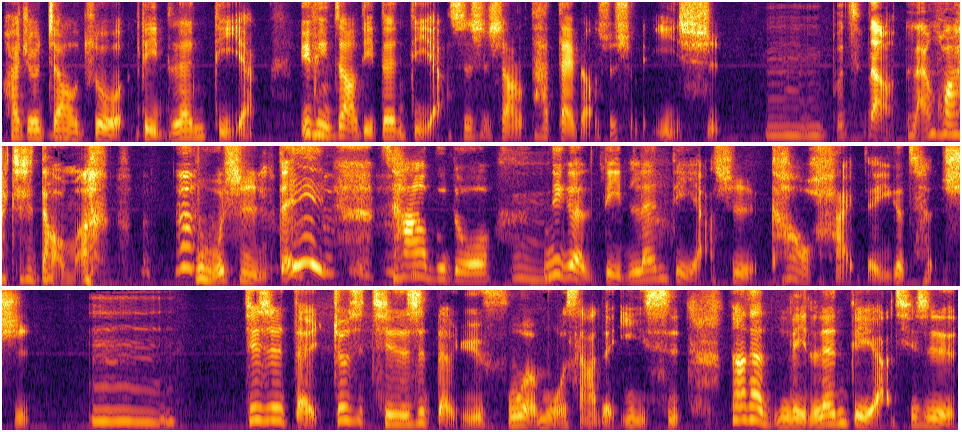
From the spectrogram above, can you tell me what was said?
它就叫做 d i l e n d i a。玉萍知道里兰迪亚，事实上它代表是什么意思？嗯，不知道。兰花知道吗？不是，对，差不多。那个 d i l e n d i a 是靠海的一个城市。嗯，其实等就是其实是等于福尔摩沙的意思。那它里兰迪亚其实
